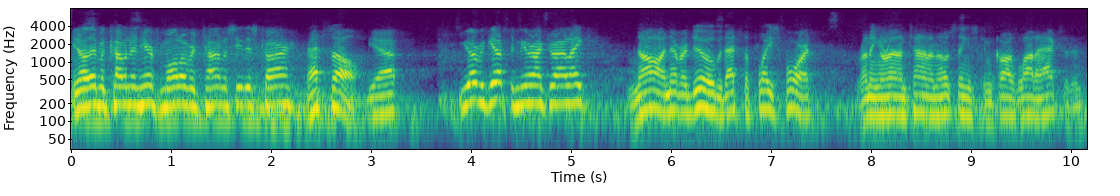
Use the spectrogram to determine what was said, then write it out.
You know, they've been coming in here from all over town to see this car? That's so. Yeah. You ever get up to Muroc Dry Lake? No, I never do, but that's the place for it. Running around town and those things can cause a lot of accidents.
